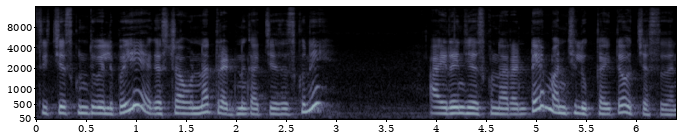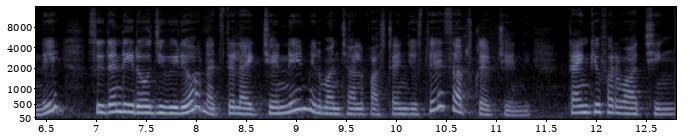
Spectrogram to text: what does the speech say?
స్టిచ్ చేసుకుంటూ వెళ్ళిపోయి ఎగస్ట్రా ఉన్న థ్రెడ్ని కట్ చేసేసుకుని ఐరన్ చేసుకున్నారంటే మంచి లుక్ అయితే వచ్చేస్తుందండి. సో ఇదండి ఈరోజు వీడియో. నచ్చితే లైక్ చేయండి. మీరు మన ఛానల్ ఫస్ట్ టైం చూస్తే సబ్స్క్రైబ్ చేయండి. Thank you for watching.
